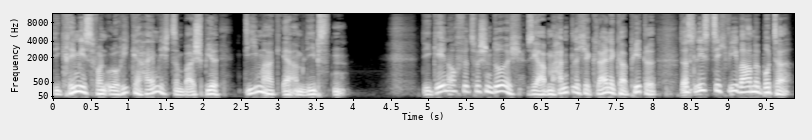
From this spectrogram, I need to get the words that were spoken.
Die Krimis von Ulrike Heimlich zum Beispiel, die mag er am liebsten. Die gehen auch für zwischendurch. Sie haben handliche kleine Kapitel. Das liest sich wie warme Butter.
